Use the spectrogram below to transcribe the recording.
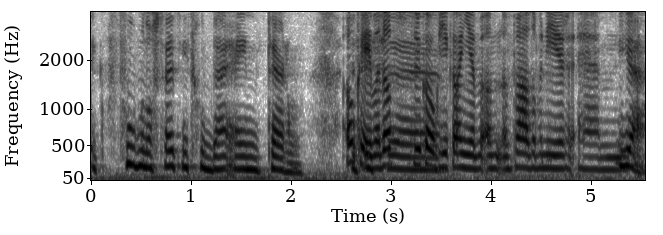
ik voel me nog steeds niet goed bij één term. Oké, maar dat is natuurlijk ook, je kan je op een, bepaalde manier. Um, ja.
